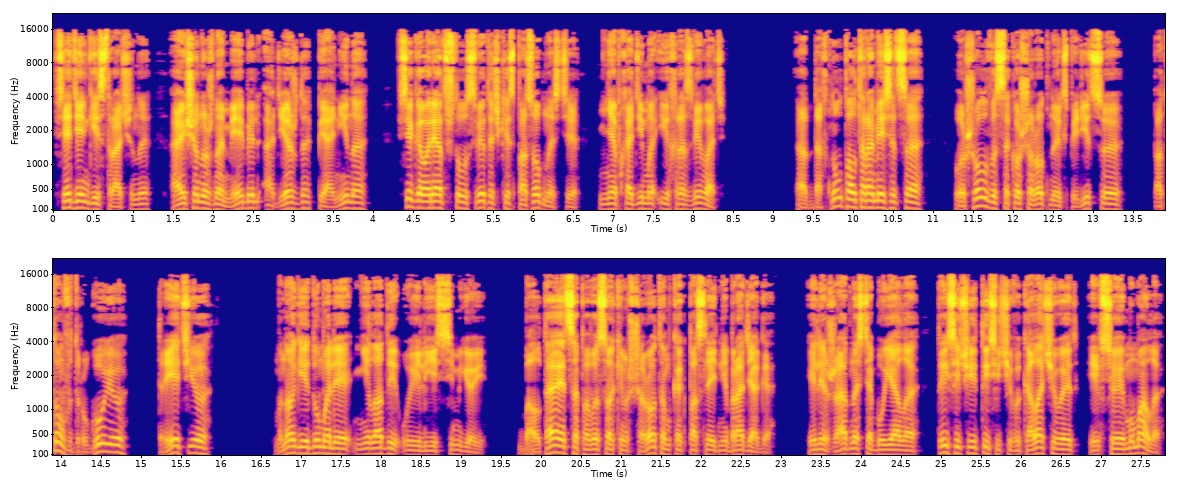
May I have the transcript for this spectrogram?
Все деньги истрачены, а еще нужна мебель, одежда, пианино. Все говорят, что у Светочки способности, необходимо их развивать. Отдохнул полтора месяца, ушел в высокоширотную экспедицию, потом в другую, третью, Многие думали, не лады у Ильи с семьей. Болтается по высоким широтам, как последний бродяга. или жадность обуяла, тысячи и тысячи выколачивает, и все ему мало.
